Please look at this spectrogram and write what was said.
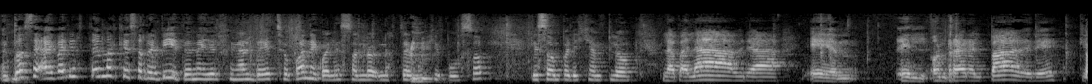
Entonces hay varios temas que se repiten y al final de hecho pone cuáles son los, temas que puso, que son por ejemplo la palabra, em, el honrar al padre, que,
